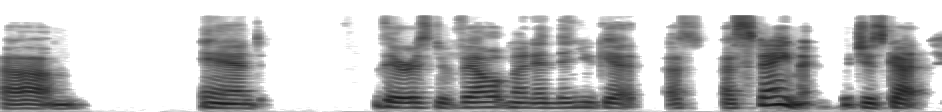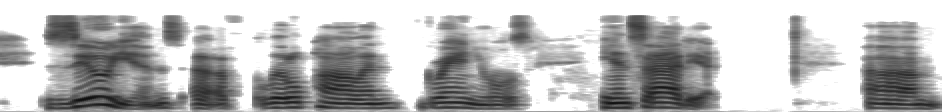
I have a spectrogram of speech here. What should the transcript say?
um, and there is development, and then you get a, a stamen, which has got zillions of little pollen granules inside it. Um,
